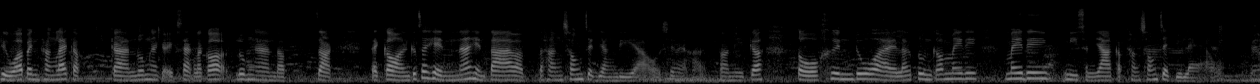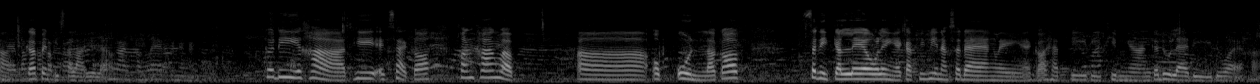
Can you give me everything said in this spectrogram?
ถือว่าเป็นครั้งแรกกับการร่วมงานกับ Exact แล้วก็ร่วมงานแบบจากแต่ก่อนก็จะเห็นหน้าเห็นตาแบบทางช่องเจ็ดอย่างเดียวใช่ไหมคะตอนนี้ก็โตขึ้นด้วยแล้วตูนก็ไม่ได้ไม่ได้มีสัญญากับทางช่องเจ็ดอยู่แล้วค่ะก็เป็นอิสระอยู่แล้วงานครั้งแรกเป็นยังไง ก็ดีค่ะที่ Exact ก็ค่อนข้างแบบอ่าอบอุ่น แล้วก็สนิทกันเร็วอะไรอย่างเงี้ยกับพี่ๆนักแสดงอะไรอย่างเงี้ยก็แฮปปี้ดีทีมงานก็ดูแลดีด้วยค่ะ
